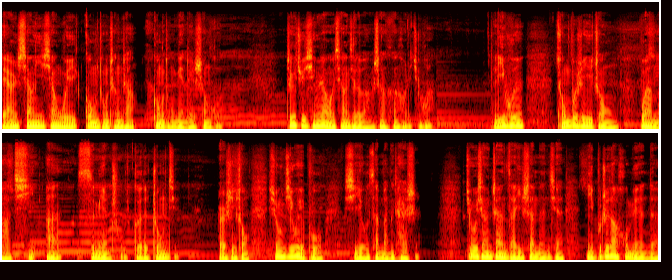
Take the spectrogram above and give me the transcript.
两人相依相偎，共同成长，共同面对生活。这个剧情让我想起了网上很好的一句话：离婚，从不是一种万马齐喑、四面楚歌的终结，而是一种胸肌未卜、喜忧参半的开始。就像站在一扇门前，你不知道后面的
